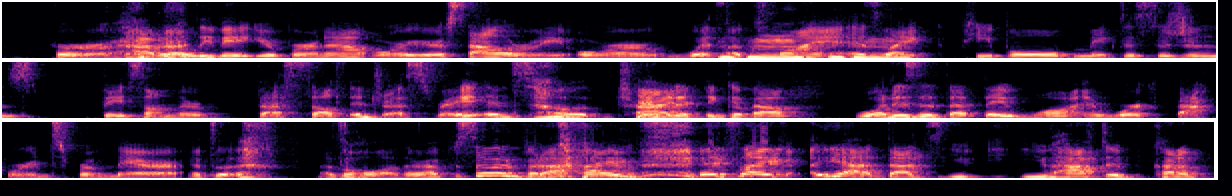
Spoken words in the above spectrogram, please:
for how to alleviate your burnout or your salary or with a mm-hmm, client. Mm-hmm. It's like people make decisions based on their best self-interest, right? And so try yep. to think about what is it that they want and work backwards from there. It's a that's a whole other episode, but I'm it's like yeah, that's you you have to kind of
